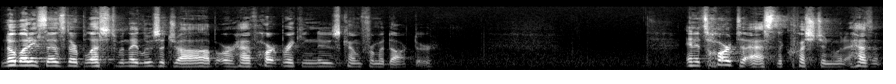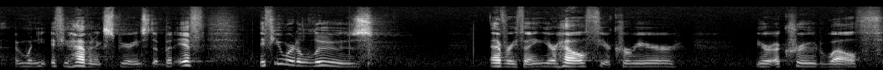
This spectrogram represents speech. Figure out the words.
Nobody says they're blessed when they lose a job or have heartbreaking news come from a doctor. And it's hard to ask the question when it hasn't, when you, if you haven't experienced it. But if, if you were to lose everything your health, your career, your accrued wealth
